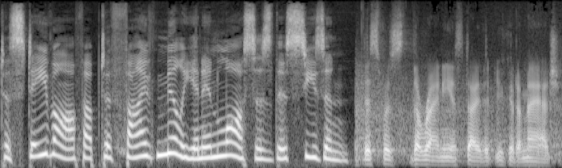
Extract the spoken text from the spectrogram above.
to stave off up to 5 million in losses this season. This was the rainiest day that you could imagine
